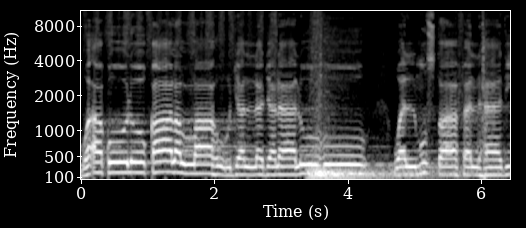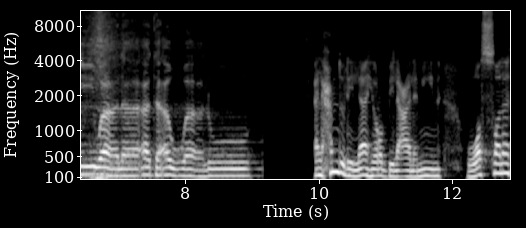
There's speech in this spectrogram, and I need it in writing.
وأقول قال الله جل جلاله والمصطفى الهادي ولا أتأول. الحمد لله رب العالمين والصلاة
